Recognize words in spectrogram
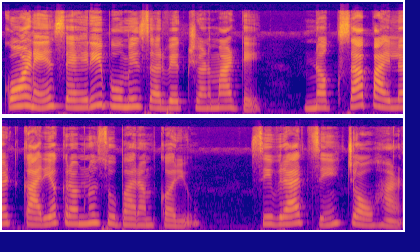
કોણે શહેરી ભૂમિ સર્વેક્ષણ માટે નકશા પાયલટ કાર્યક્રમનો શુભારંભ કર્યું? શિવરાજસિંહ ચૌહાણ.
